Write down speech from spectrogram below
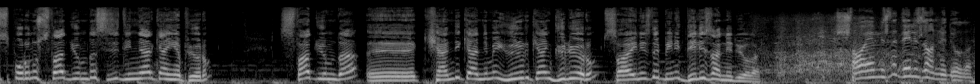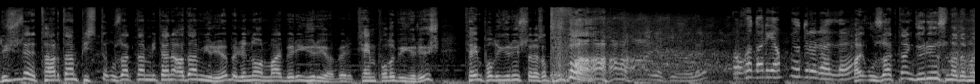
sporunu stadyumda sizi dinlerken yapıyorum. Stadyumda e, kendi kendime yürürken gülüyorum. Sayenizde beni deli zannediyorlar. Sayemizde deli zannediyorlar. Düşünsene tartan pistte uzaktan bir tane adam yürüyor. Böyle normal böyle yürüyor. Böyle tempolu bir yürüyüş. Tempolu yürüyüş sırasında yapıyor böyle. O kadar yapmıyordur herhalde. Hay uzaktan görüyorsun adamı.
